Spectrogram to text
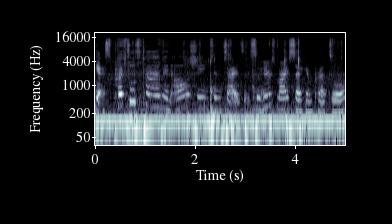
Yes, pretzels come in all shapes and sizes. So here's my second pretzel.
